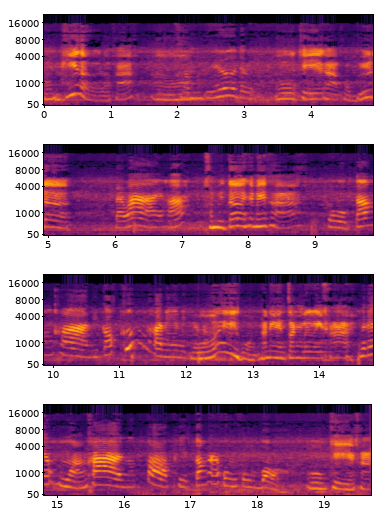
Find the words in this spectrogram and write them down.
คอมพิวเตอร์เหรอคะอ๋อคอมพิวเตอร์ โอเคค่ะ คอมพิวเตอร์ แปลว่าอะไรคะ คอมพิวเตอร์ใช่ไหมคะ ถูกต้องค่ะ นี่ก็ครึ่งคะแนนอีกแล้วนะโอ้ยห่วงคะแนนจังเลยค่ะ ไม่ได้ห่วงค่ะหนูตอบผิดต้องให้คุณครูบอกโอเคค่ะ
